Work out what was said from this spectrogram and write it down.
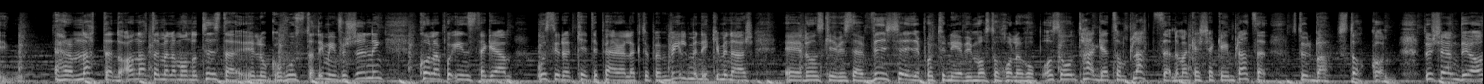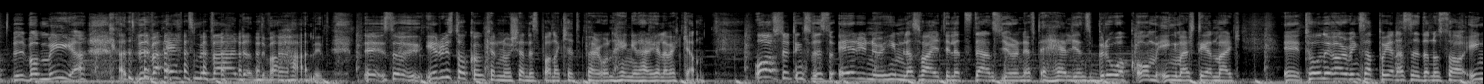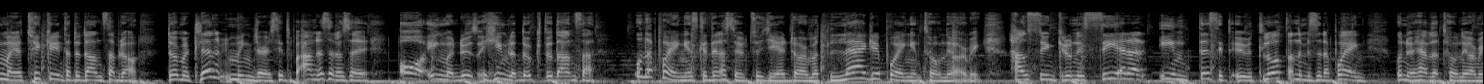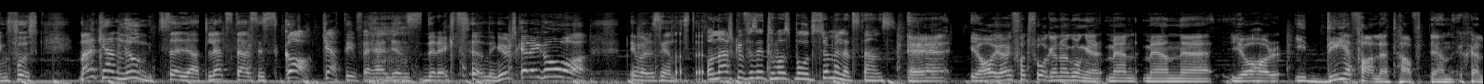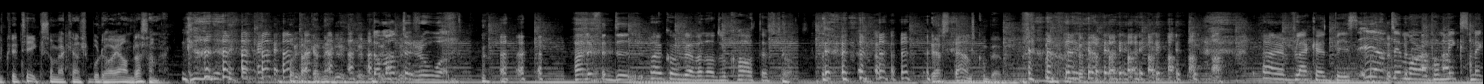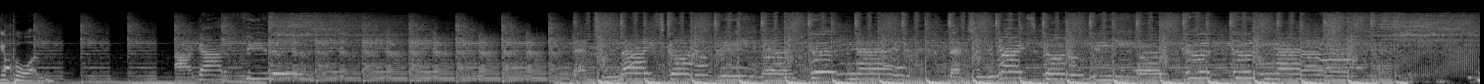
härom natten, då, ja, natten mellan måndag och tisdag. Jag låg och hostade i min förkylning, kollar på Instagram och ser då att Katy Perry har lagt upp en bild med Nicki Minaj. Eh, de hon skriver så här, vi tjejer på turné, vi måste hålla ihop. Och så har hon taggat som platsen, när man kan checka in platsen, stod det bara Stockholm. Då kände jag att vi var med, att vi var ett med världen. Det var härligt. Eh, så är du i Stockholm kan du nog kändisspana Katy Perry, hon hänger här hela veckan. Och avslutningsvis så är det ju nu himla svajigt i Let's Dance-juryn efter helgens bråk om Ingmar Stenmark. Eh, Tony Irving satt på ena sidan och sa Ingmar, jag tycker inte att du dansar bra. Dermot Clemenger sitter på andra sidan och säger Åh Ingmar, du är så himla duktig att dansa. Och när poängen ska delas ut så ger Dermot lägre poäng än Tony Irving. Han synkroniserar inte sitt utlåtande med sina poäng och nu hävdar Tony Irving fusk. Man kan lugnt säga att Let's Dance är skakat inför helgens direktsändning. Hur ska det gå? Det var det senaste. Och när ska vi få se Thomas Bodström i Let's Dance? Eh, ja, jag har fått frågan några gånger, men, men eh, jag har i det fallet haft en självkritik som jag kanske borde ha i andra sammanhang. Och tackat nej. De har inte råd. Han är för dyr. Han kommer behöva en advokat efteråt. Let's Dance kommer behöva. Här är Black Eyed Peas i Äntligen morgon på Mix Megapol. I got a feeling that tonight's gonna be a good night. That tonight's gonna be a good, good night.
